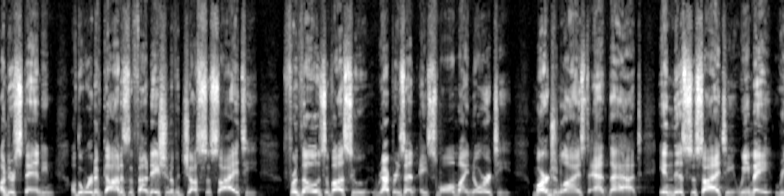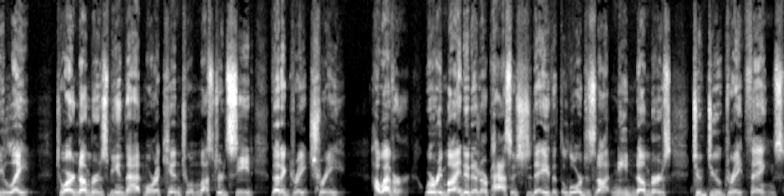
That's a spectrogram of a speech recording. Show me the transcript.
understanding of the Word of God as the foundation of a just society, for those of us who represent a small minority, marginalized at that, in this society, we may relate to our numbers being that more akin to a mustard seed than a great tree. However, we're reminded in our passage today that the Lord does not need numbers to do great things.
